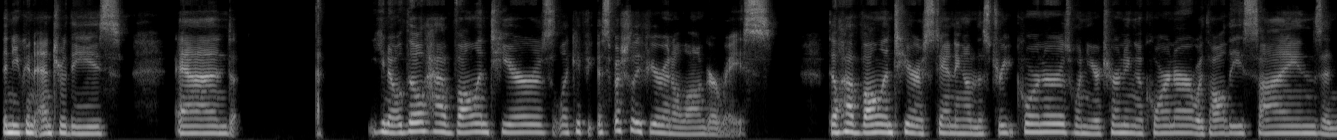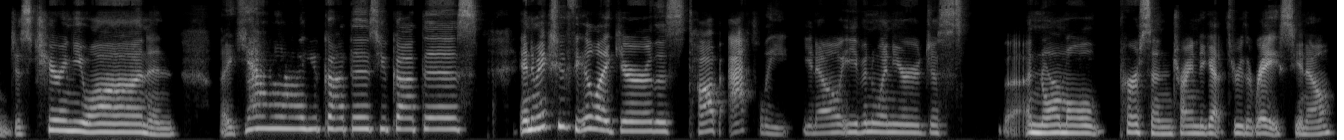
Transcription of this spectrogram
then you can enter these. And you know they'll have volunteers like if especially if you're in a longer race they'll have volunteers standing on the street corners when you're turning a corner with all these signs and just cheering you on and like yeah you got this you got this. And it makes you feel like you're this top athlete you know even when you're just a normal person trying to get through the race you know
